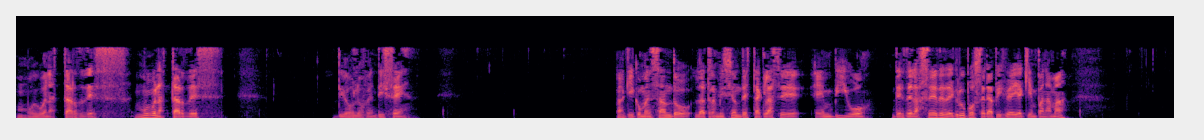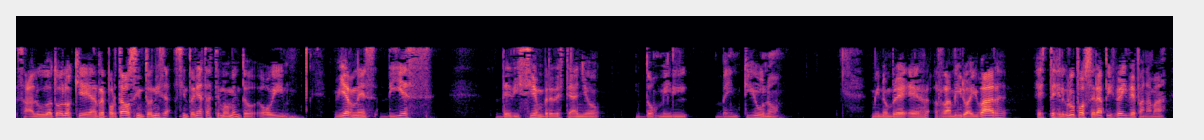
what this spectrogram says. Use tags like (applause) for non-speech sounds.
Muy buenas tardes, muy buenas tardes. Dios los bendice. Aquí comenzando la transmisión de esta clase en vivo desde la sede del grupo Serapis Bay aquí en Panamá. Saludo a todos los que han reportado sintonía, sintonía hasta este momento. Hoy, viernes 10 de diciembre de este año 2021. Mi nombre es Ramiro Aybar. Este es el grupo Serapis Bay de Panamá,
